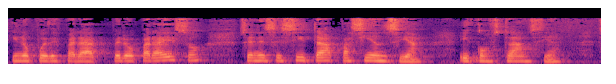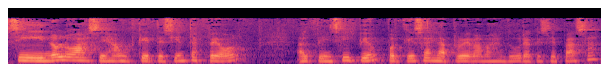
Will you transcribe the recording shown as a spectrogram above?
y no puedes parar. Pero para eso se necesita paciencia y constancia. Si no lo haces, aunque te sientas peor al principio, porque esa es la prueba más dura que se pasa,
